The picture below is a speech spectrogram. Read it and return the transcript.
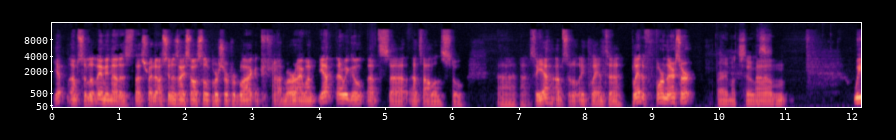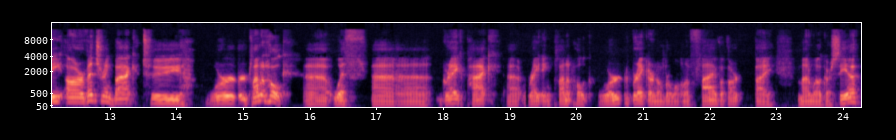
Yep, absolutely. I mean that is that's right. As soon as I saw Silver Surfer Black and Tradd Moore, I went, "Yep, there we go. That's uh, that's Alan's." So uh, so yeah, absolutely playing to playing to form there, sir. Very much so. Um, we are venturing back to Word Planet Hulk uh, with uh, Greg Pak uh, writing Planet Hulk Worldbreaker number one of five with art by Manuel Garcia.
